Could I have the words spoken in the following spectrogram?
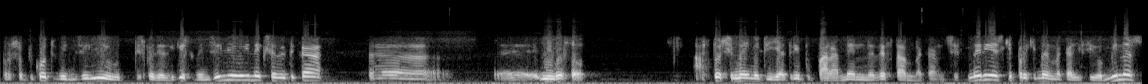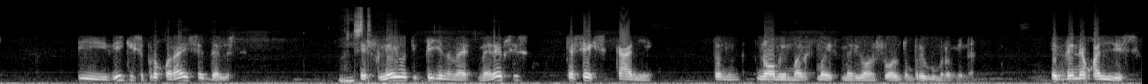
προσωπικό του Βενιζελίου, της παιδιατρικής του Βενιζελίου είναι εξαιρετικά ε, ε, Αυτό σημαίνει ότι οι γιατροί που παραμένουν δεν φτάνουν να κάνουν τις εφημερίες και προκειμένου να καλυφθεί ο μήνας η διοίκηση προχωράει σε εντέλεστη. Και σου λέει ότι πήγαινε να εφημερεύσεις και ας έχεις κάνει τον νόμιμο αριθμό εφημεριών σε όλο τον προηγούμενο μήνα. Και δεν έχω άλλη λύση.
